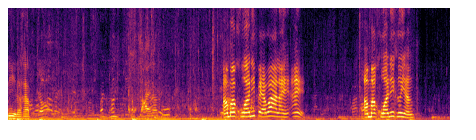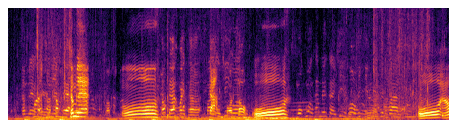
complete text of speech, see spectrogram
นี่นะครับเดี๋ยวมันมันมันตายแล้วดูเอามาครัวนี่แปลว่าอะไรไอ้เอามาครัวนี่คืออย่างทำแรงมาครับเนี่ยทำแรงทำแหละชำแหละ โอ้ทำแหละไว้เถอะย่างก่อนเข้าโอ้หมกม่วงทำในใส่ขี้พ่อไม่กินไม่ขึ้นบ้านโอ้เอา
